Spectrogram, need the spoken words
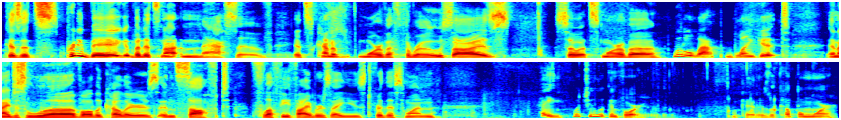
because it's pretty big, but it's not massive. It's kind of more of a throw size. So it's more of a little lap blanket. And I just love all the colors and soft, fluffy fibers I used for this one. Hey, what you looking for? Okay, there's a couple more.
